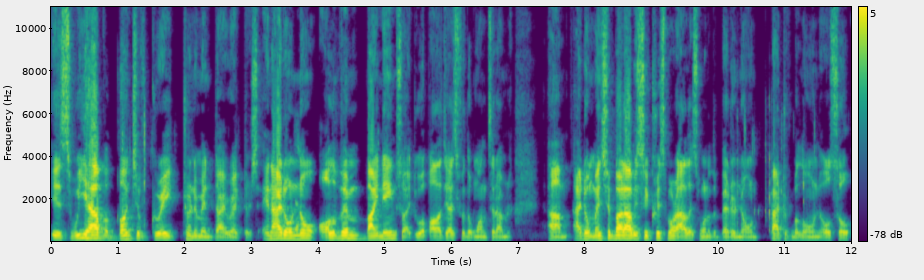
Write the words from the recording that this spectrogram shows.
is we have a bunch of great tournament directors, and I don't know all of them by name, so I do apologize for the ones that I'm um, I don't mention. But obviously, Chris Morales, one of the better known. Patrick Malone also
